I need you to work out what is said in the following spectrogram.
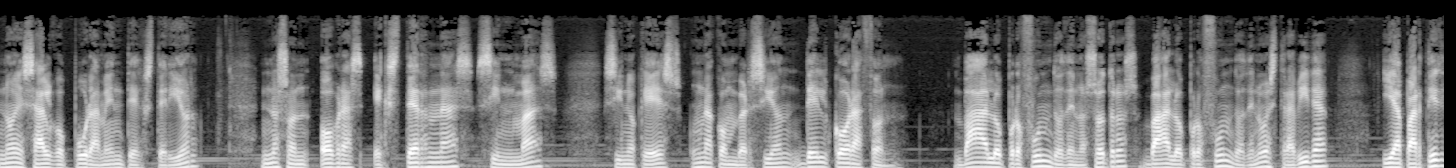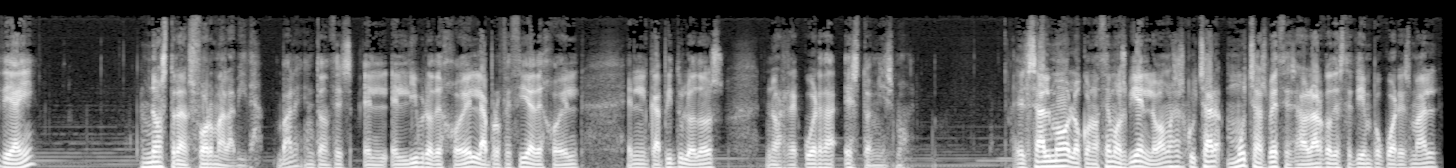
no es algo puramente exterior, no son obras externas sin más, sino que es una conversión del corazón. Va a lo profundo de nosotros, va a lo profundo de nuestra vida y a partir de ahí nos transforma la vida, ¿vale? Entonces el, libro de Joel, la profecía de Joel, en el capítulo 2 nos recuerda esto mismo. El Salmo lo conocemos bien, lo vamos a escuchar muchas veces a lo largo de este tiempo cuaresmal.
